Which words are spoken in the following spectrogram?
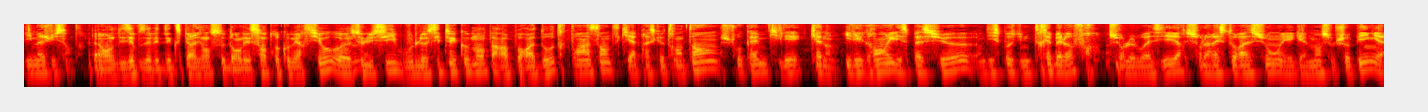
l'image du centre. Alors on le disait, vous avez de l'expérience dans les centres commerciaux. Mhm. Celui-ci, vous le situez comment par rapport à d'autres? Pour un centre qui a presque 30 ans, je trouve quand même qu'il est canon. Il est grand, il est spacieux, on dispose d'une très belle offre sur le loisir, sur la restauration et également sur le shopping.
